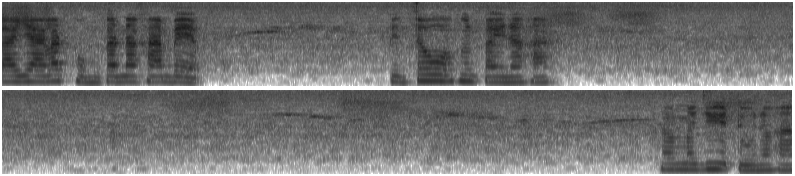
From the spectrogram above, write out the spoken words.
ลายยางรัดผมกันนะคะแบบเป็นโต้ขึ้นไปนะคะ เรามายืดดูนะคะ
